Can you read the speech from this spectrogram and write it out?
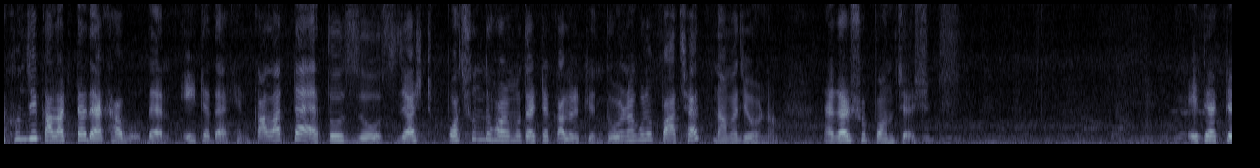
এখন যে কালারটা দেখাবো, দেন এইটা দেখেন। কালারটা এত জোস, জাস্ট পছন্দ হওয়ার মতো একটা কালার কিন্তু। ওড়নাগুলো পাঁচ হাত, নামাজে ওড়না। এগারোশো পঞ্চাশ। এটা একটা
